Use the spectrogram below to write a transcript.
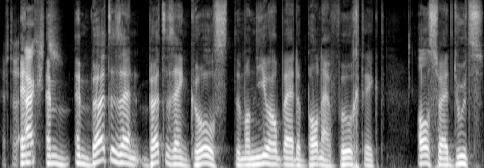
heeft er En, acht. en, en buiten, zijn, buiten zijn goals, de manier waarop hij de bal naar voren trekt, alles wat hij doet.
